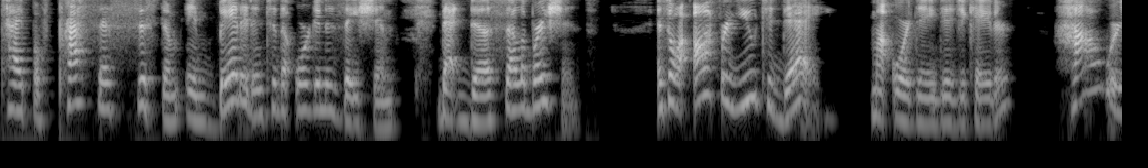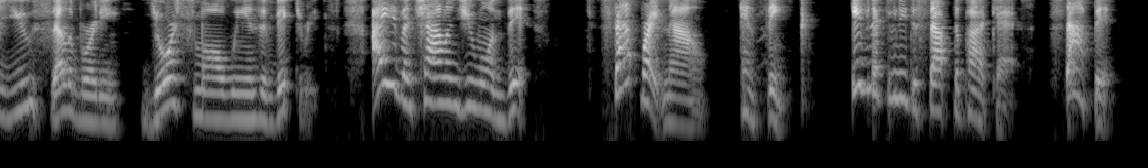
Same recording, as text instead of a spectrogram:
type of process system embedded into the organization that does celebrations. And so I offer you today, my ordained educator, how were you celebrating your small wins and victories? I even challenge you on this. Stop right now and think. Even if you need to stop the podcast, stop it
